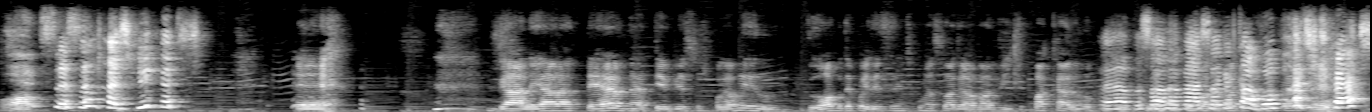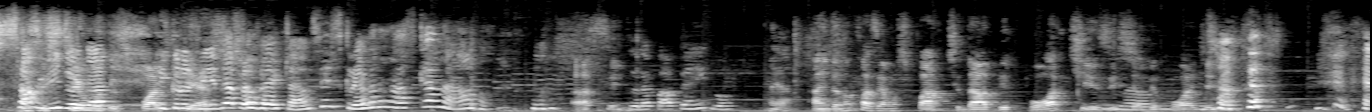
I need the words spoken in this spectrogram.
Ó, 60 dias. é. Galera até né, ter visto os programas e logo depois desse a gente começou a gravar vídeo pra caramba. É, o pessoal achar que acabou o podcast, só É, vídeo desistimos agora. Inclusive, aproveitando, se inscreva no nosso canal. Ah, sim. Cultura Papo e Rigor. É, ainda não fazemos parte da ABPOT, existe Não. a ABPOT. É,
